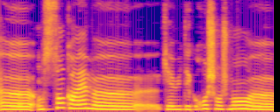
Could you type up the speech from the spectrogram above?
euh, on sent quand même euh, qu'il y a eu des gros changements euh,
